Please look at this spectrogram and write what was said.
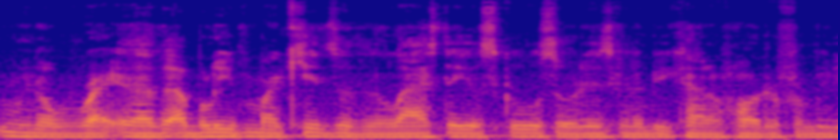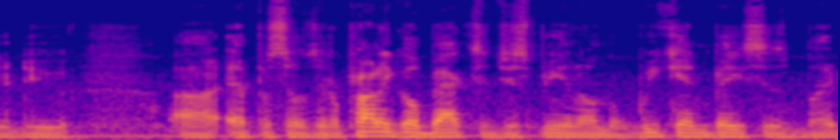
you know, right? I believe my kids are in the last day of school, so it is going to be kind of harder for me to do uh, episodes. It'll probably go back to just being on the weekend basis, but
